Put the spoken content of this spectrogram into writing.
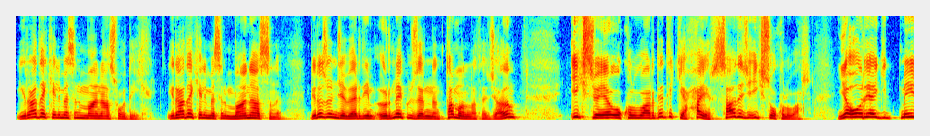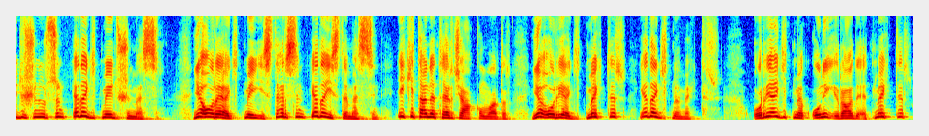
İrade kelimesinin manası o değil. İrade kelimesinin manasını biraz önce verdiğim örnek üzerinden tam anlatacağım. X veya okul var dedi ki hayır sadece X okulu var. Ya oraya gitmeyi düşünürsün ya da gitmeyi düşünmezsin. Ya oraya gitmeyi istersin ya da istemezsin. İki tane tercih hakkın vardır. Ya oraya gitmektir ya da gitmemektir. Oraya gitmek onu irade etmektir.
